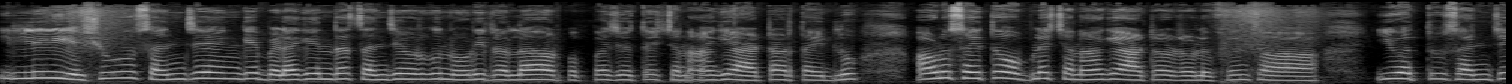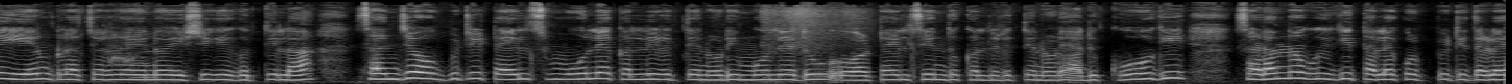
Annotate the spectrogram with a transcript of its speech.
ಇಲ್ಲಿ ಯಶು ಸಂಜೆ ಹಂಗೆ ಬೆಳಗ್ಗೆಯಿಂದ ಸಂಜೆವರೆಗೂ ನೋಡಿದ್ರಲ್ಲ, ಅವ್ರ ಪಪ್ಪ ಜೊತೆ ಚೆನ್ನಾಗಿ ಆಟ ಆಡ್ತಾ ಇದ್ಲು. ಅವಳು ಸಹಿತ ಒಬ್ಬಳೇ ಚೆನ್ನಾಗಿ ಆಟ ಆಡೋಳು ಫ್ರೆಂಡ್ಸ್ ಇವತ್ತು ಸಂಜೆ ಏನು ಗ್ರಾಚಾರಣೆ ಏನೋ ಯಶಿಗೆ ಗೊತ್ತಿಲ್ಲ. ಸಂಜೆ ಹೋಗ್ಬಿಟ್ಟು ಟೈಲ್ಸ್ ಮೂಲೆ ಕಲ್ಲಿರುತ್ತೆ ನೋಡಿ, ಮೂಲೆದು ಟೈಲ್ಸಿಂದು ಕಲ್ಲಿರುತ್ತೆ ನೋಡಿ. ಅದಕ್ಕೆ ಹೋಗಿ ಸಡನ್ನಾಗಿ ಹೋಗಿ ತಲೆ ಕೊಟ್ಬಿಟ್ಟಿದ್ದಾಳೆ.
